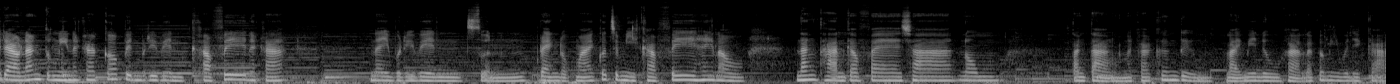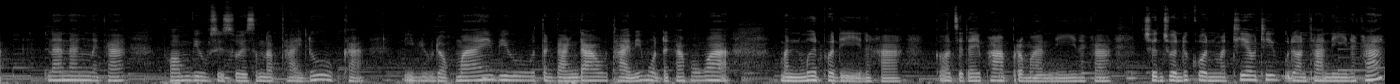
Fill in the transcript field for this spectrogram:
ที่ดาวนั่งตรงนี้นะคะ ก็เป็นบริเวณคาเฟ่นะคะ ในบริเวณสวนแปลงดอกไม้ก็จะมีคาเฟ่ให้เรานั่งทานกาแฟชานมต่างๆนะคะ เครื่องดื่มหลายเมนูค่ะ แล้วก็มีบรรยากาศน่านั่งนะคะ พร้อมวิวสวยๆสำหรับถ่ายรูปค่ะ มีวิวดอกไม้วิวต่างๆ ดาวถ่ายไม่หมดนะคะ เพราะว่ามันมืดพอดีนะคะ ก็จะได้ภาพประมาณนี้นะคะเชิญชวนทุกคนมาเที่ยวที่อุดรธานีนะคะ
